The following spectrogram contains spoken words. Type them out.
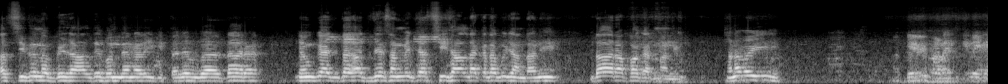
80 ਤੋਂ 90 ਸਾਲ ਦੇ ਬੰਦਿਆਂ ਨਾਲ ਹੀ ਕੀਤਾ ਜਾਊਗਾ ਉਧਾਰ। ਕਿਉਂਕਿ ਅੱਜ ਦਾ ਅੱਜ ਦੇ ਸਮੇਂ 'ਚ 80 ਸਾਲ ਤੱਕ ਤਾਂ ਕੋਈ ਜਾਂਦਾ ਨਹੀਂ। ਉਧਾਰ ਆਪਾਂ ਕਰਨਾ ਨਹੀਂ। ਹਨਾ ਬਾਈ ਅੱਗੇ ਵੀ ਪੜ੍ਹ ਕੇ ਲੈ ਕੇ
